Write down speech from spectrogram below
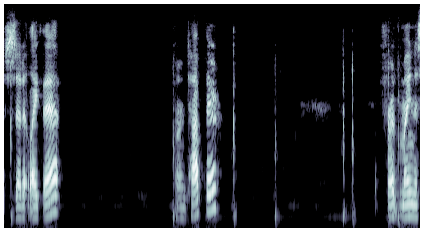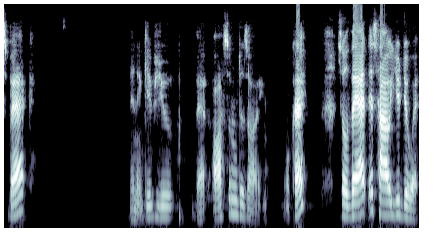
Set it like that. On top there. Front minus back. And it gives you that awesome design. Okay? So that is how you do it.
